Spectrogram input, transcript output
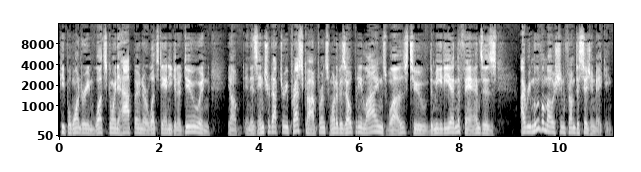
people wondering what's going to happen or what's Danny going to do. And, you know, in his introductory press conference, one of his opening lines was to the media and the fans is, I remove emotion from decision making.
